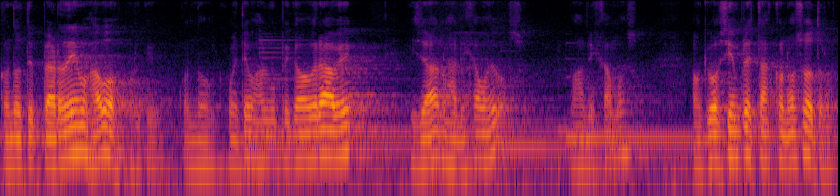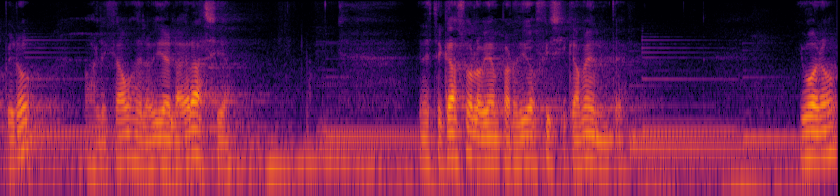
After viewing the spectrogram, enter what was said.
cuando te perdemos a vos, porque cuando cometemos algún pecado grave y ya nos alejamos de vos, nos alejamos, aunque vos siempre estás con nosotros, pero nos alejamos de la vida de la gracia. En este caso lo habían perdido físicamente. Y bueno,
